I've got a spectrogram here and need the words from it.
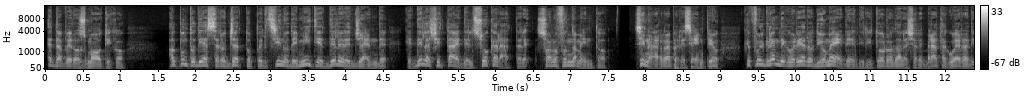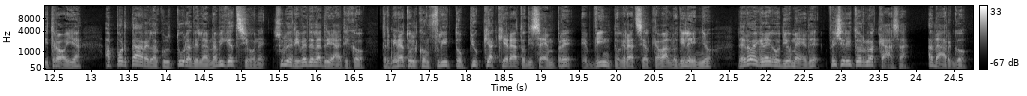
è davvero osmotico, al punto di essere oggetto persino dei miti e delle leggende che della città e del suo carattere sono fondamento. Si narra, per esempio, che fu il grande guerriero Diomede, di ritorno dalla celebrata guerra di Troia, a portare la cultura della navigazione sulle rive dell'Adriatico. Terminato il conflitto più chiacchierato di sempre e vinto grazie al cavallo di legno, l'eroe greco Diomede fece ritorno a casa, ad Argo.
